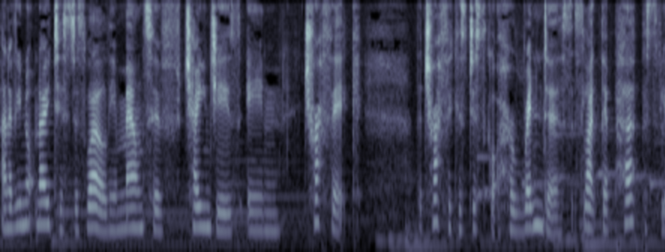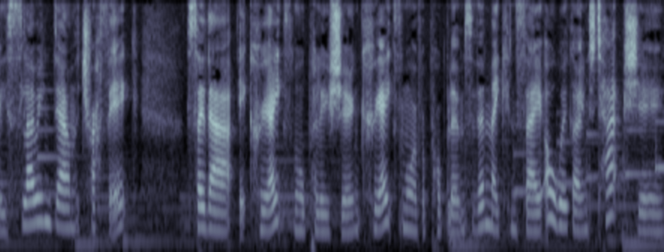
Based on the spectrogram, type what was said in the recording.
And have you not noticed as well the amount of changes in traffic? The traffic has just got horrendous. It's like they're purposefully slowing down the traffic so that it creates more pollution, creates more of a problem. So then they can say, oh, we're going to tax you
